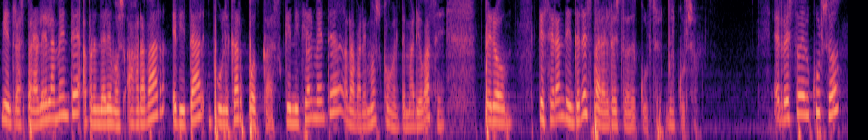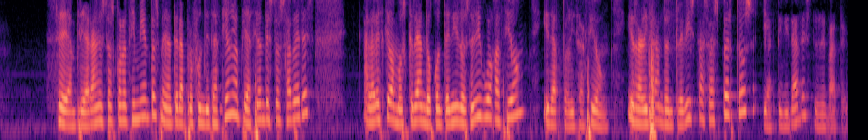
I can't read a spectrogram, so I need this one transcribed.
mientras paralelamente aprenderemos a grabar, editar y publicar podcasts, que inicialmente grabaremos con el temario base, pero que serán de interés para el resto del curso. Del curso. El resto del curso se ampliarán estos conocimientos mediante la profundización y ampliación de estos saberes a la vez que vamos creando contenidos de divulgación y de actualización y realizando entrevistas a expertos y actividades de debate.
